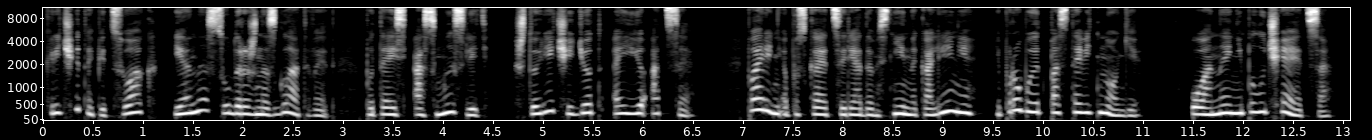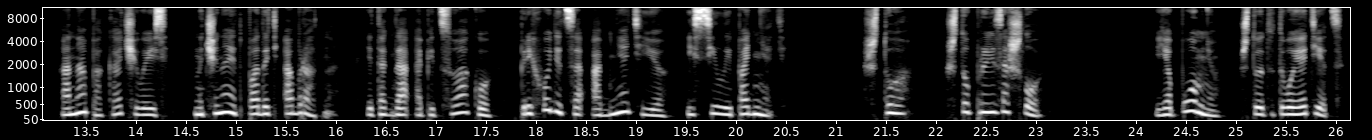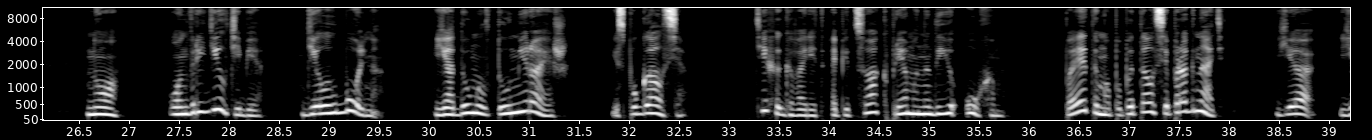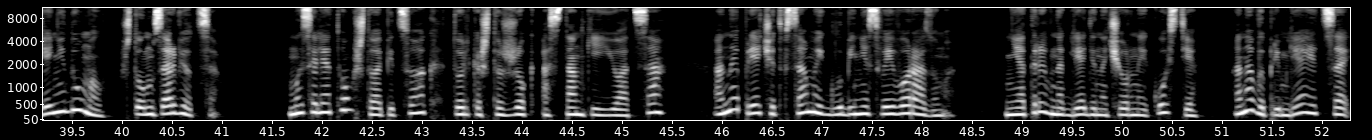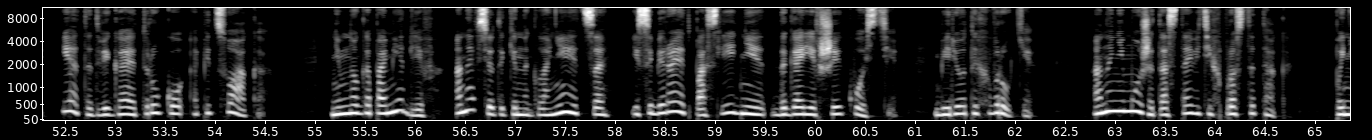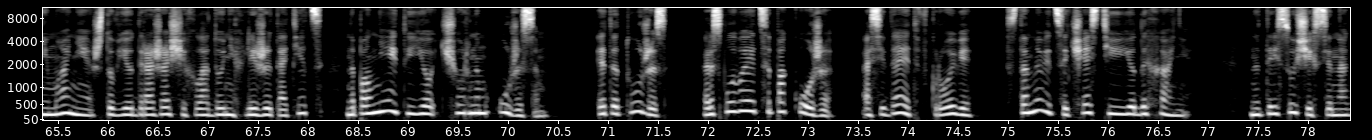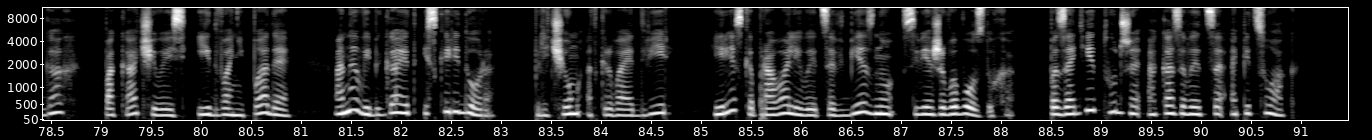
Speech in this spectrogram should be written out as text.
Кричит Апицуак, и она судорожно сглатывает, пытаясь осмыслить, что речь идет о ее отце. Парень опускается рядом с ней на колени и пробует поставить ноги. У Анне не получается. Она, покачиваясь, начинает падать обратно. И тогда Апицуаку приходится обнять ее и силой поднять. «Что? Что произошло?» «Я помню, что это твой отец, но он вредил тебе, делал больно. Я думал, ты умираешь. Испугался». Тихо говорит Апицуак прямо над ее ухом. Поэтому попытался прогнать. Я... я не думал, что он взорвется. Мысль о том, что Апицуак только что сжег останки ее отца, она прячет в самой глубине своего разума. Неотрывно глядя на черные кости, она выпрямляется и отодвигает руку Апицуака. Немного помедлив, она все таки наклоняется и собирает последние догоревшие кости, берет их в руки. Она не может оставить их просто так. Понимание, что в ее дрожащих ладонях лежит отец, наполняет ее черным ужасом. Этот ужас расплывается по коже, оседает в крови, становится частью ее дыхания. На трясущихся ногах Покачиваясь и едва не падая, она выбегает из коридора, плечом открывает дверь и резко проваливается в бездну свежего воздуха. Позади тут же оказывается Апицуак.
